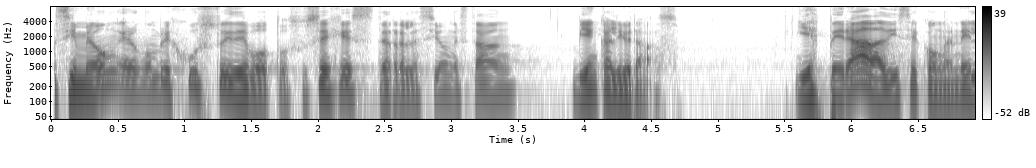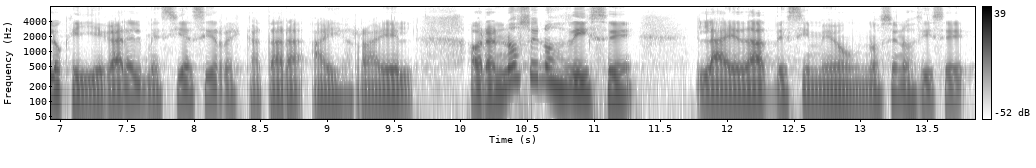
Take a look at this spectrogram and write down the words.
Simeón era un hombre justo y devoto, sus ejes de relación estaban bien calibrados. Y esperaba, dice, con anhelo que llegara el Mesías y rescatara a Israel. Ahora, no se nos dice la edad de Simeón. No se nos dice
